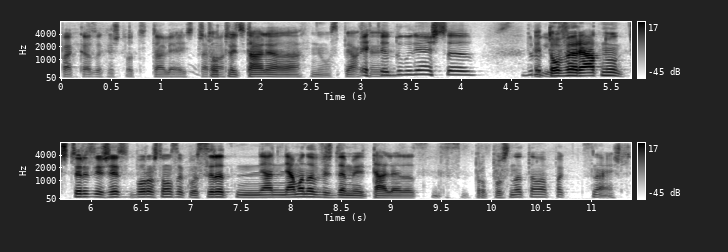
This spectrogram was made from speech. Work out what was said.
Пак казаха, защото Италия е защото изтърваха. Италия да, не успяха. Е, те до година ще са други. Е, то вероятно 46 отбора, щом се класират, ня, няма да виждаме Италия да, да се пропуснат, ама пък знаеш ли.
